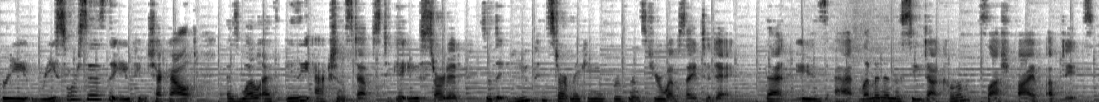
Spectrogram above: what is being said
free resources that you can check out as well as easy action steps to get you started so that you can start making improvements to your website today. That is at lemonandthesea.com slash five updates.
